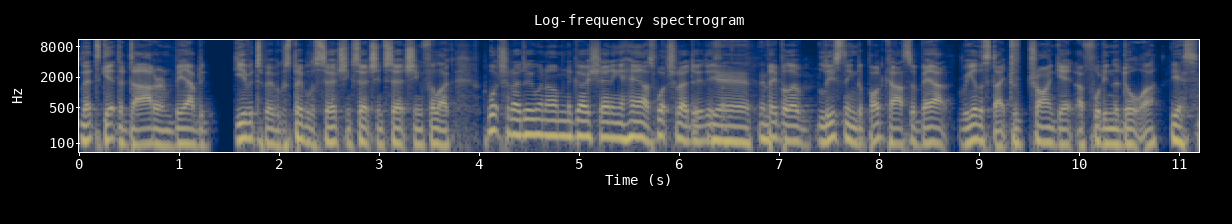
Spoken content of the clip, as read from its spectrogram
let's get the data and be able to give it to people because people are searching, searching, searching for like, what should I do when I'm negotiating a house? What should I do this? Yeah, and- people are listening to podcasts about real estate to try and get a foot in the door. Yes.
